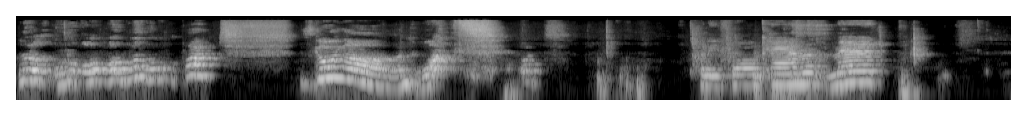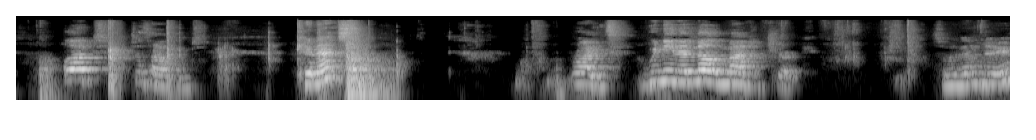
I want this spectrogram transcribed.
What? What's going on? What? What? 24 karat mad. What just happened? Okay, next. Right, we need another magic trick. So we're gonna do.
